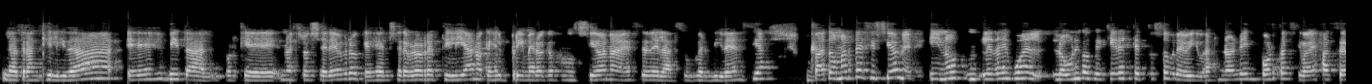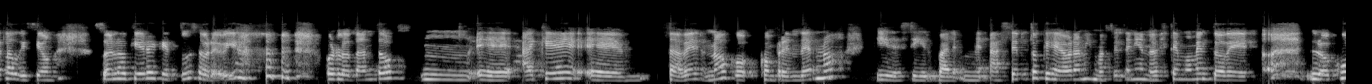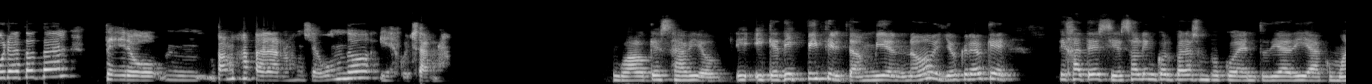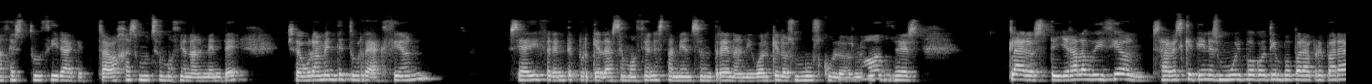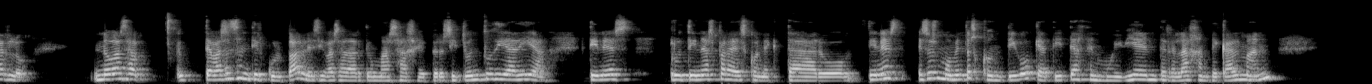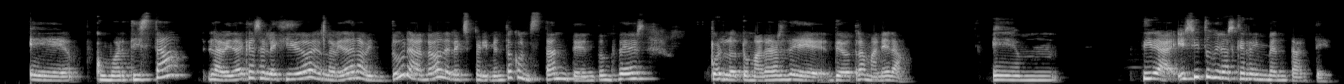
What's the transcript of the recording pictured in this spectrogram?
la tranquilidad es vital porque nuestro cerebro, que es el cerebro reptiliano, que es el primero que funciona, ese de la supervivencia, va a tomar decisiones y no le da igual. Lo único que quiere es que tú sobrevivas. No le importa si vas a hacer la audición, solo quiere que tú sobrevivas. Por lo tanto, mm, eh, hay que eh, saber, ¿no? comprendernos y decir, vale, acepto que ahora mismo estoy teniendo este momento de locura total, pero mm, vamos a pararnos un segundo y escucharnos. Wow, qué sabio y, y, qué difícil también, ¿no? Yo creo que, fíjate, si eso lo incorporas un poco en tu día a día, como haces tú, Cira, que trabajas mucho emocionalmente, seguramente tu reacción sea diferente porque las emociones también se entrenan, igual que los músculos, ¿no? Entonces, claro, si te llega la audición, sabes que tienes muy poco tiempo para prepararlo, no vas a, te vas a sentir culpable si vas a darte un masaje, pero si tú en tu día a día tienes rutinas para desconectar o tienes esos momentos contigo que a ti te hacen muy bien, te relajan, te calman, eh, como artista, la vida que has elegido es la vida de la aventura, ¿no? Del experimento constante. Entonces, pues lo tomarás de, otra manera. Eh, Cira, ¿y si tuvieras que reinventarte?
